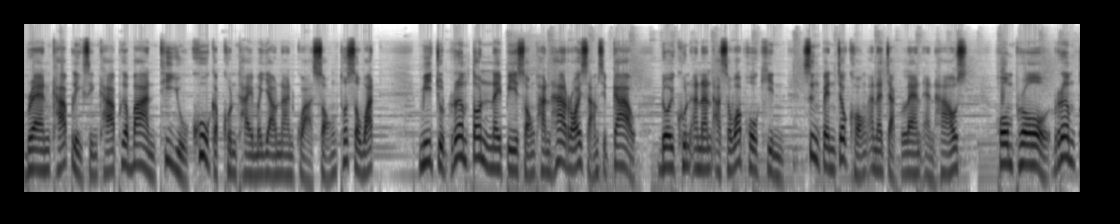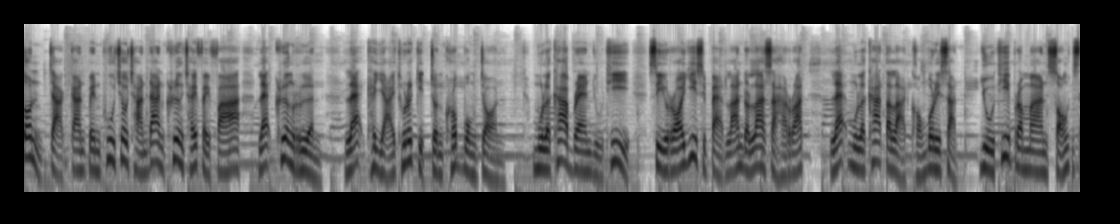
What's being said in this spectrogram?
แบรนด์ค้าปลีกสินค้าเพื่อบ้านที่อยู่คู่กับคนไทยมายาวนานกว่า 2 ทศวรรษ มีจุดเริ่มต้นในปี 2539 โดยคุณอนันต์อัศวโพคิน ซึ่งเป็นเจ้าของอาณาจักร Land and House Home Pro เริ่มต้นจากการเป็นผู้เชี่ยวชาญด้านเครื่องใช้ไฟฟ้าและเครื่องเรือน และขยายธุรกิจจนครบวงจร มูลค่าแบรนด์อยู่ที่ 428 ล้านดอลลาร์สหรัฐ และมูลค่าตลาดของบริษัทอยู่ที่ประมาณ 2 แส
